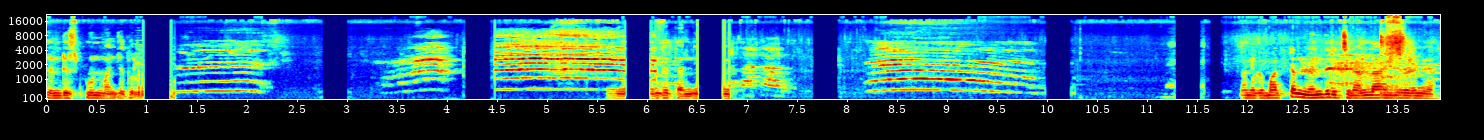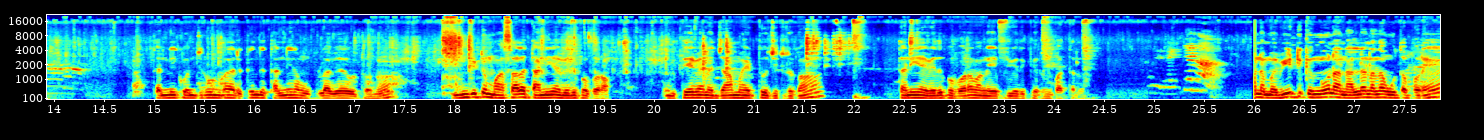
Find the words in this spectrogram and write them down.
ரெண்டு ஸ்பூன் மஞ்சத்தூள் இந்த தண்ணி. நமக்கு மட்டன் வெந்துருச்சு நல்லா இங்கே விடுங்க தண்ணி கொஞ்சம் தான் இருக்குது இந்த தண்ணி நம்ம ஃபுல்லாக வேக விட்டணும் இங்கிட்டு மசாலா தனியாக விருப்ப போகிறோம் நமக்கு தேவையான ஜாமான் எடுத்து வச்சுட்டு இருக்கோம். தனியாக வெதுப்ப போகிறோம் வாங்க எப்படி வெதுப்பிடுன்னு பார்த்துடலாம் நம்ம வீட்டுக்குங்கும் நான் நல்லெண்ணெய் தான் ஊற்ற போகிறேன்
